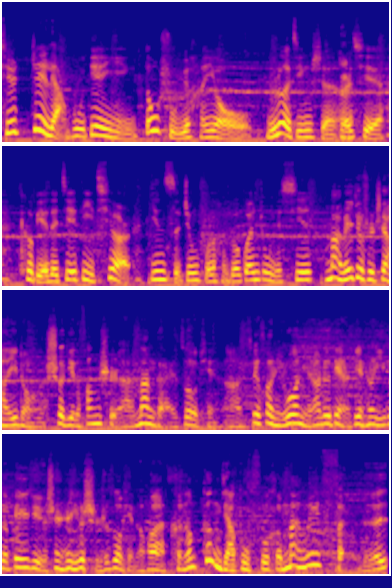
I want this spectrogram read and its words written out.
其实这两部电影都属于很有娱乐精神，而且特别的接地气儿，因此征服了很多观众的心。漫威就是这样一种设计的方式啊，漫改作品啊，最后你如果你让这个电影变成一个悲剧，甚至一个史诗作品的话，可能更加不符合漫威粉的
